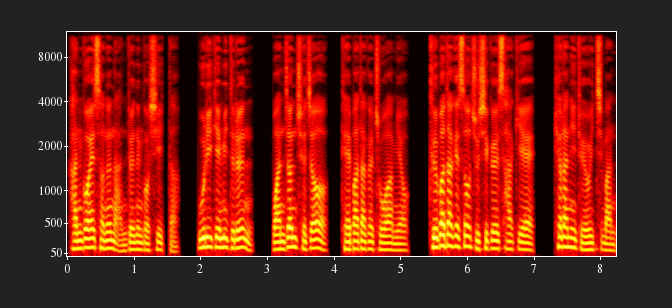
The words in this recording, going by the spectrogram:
간과해서는 안 되는 것이 있다. 우리 개미들은 완전 최저 대바닥을 좋아하며 그 바닥에서 주식을 사기에 혈안이 되어 있지만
